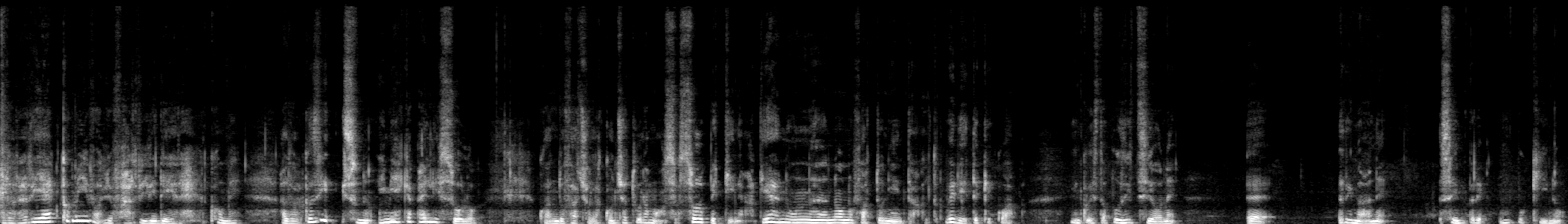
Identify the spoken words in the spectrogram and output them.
Allora, rieccomi, voglio farvi vedere come... Allora, così sono i miei capelli solo quando faccio l'acconciatura mossa, solo pettinati, eh? non, non, ho fatto nient'altro. Vedete che qua, in questa posizione, eh, rimane sempre un pochino,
